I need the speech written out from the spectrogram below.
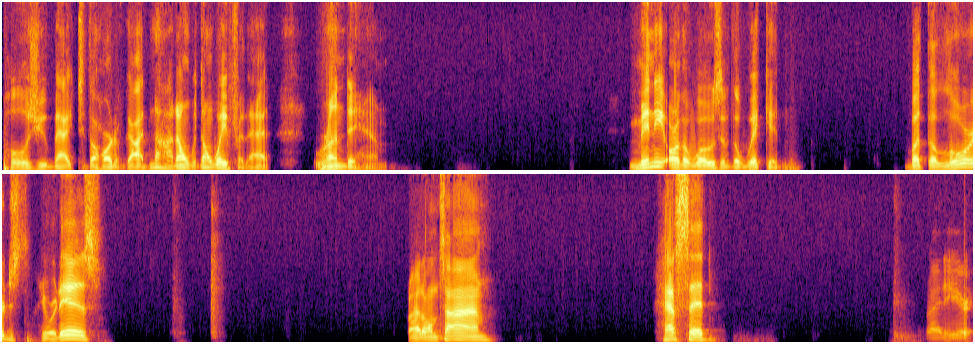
pulls you back to the heart of God. Nah, don't don't wait for that. Run to Him. Many are the woes of the wicked, but the Lord's, here it is, right on time. Hesed, right here,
